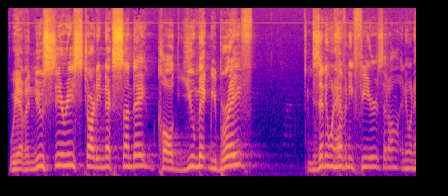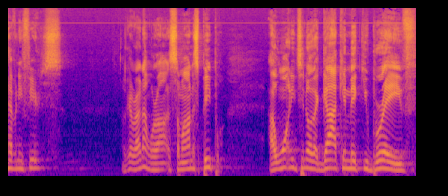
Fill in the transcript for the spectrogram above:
We have a new series starting next Sunday called You Make Me Brave. Does anyone have any fears at all? Anyone have any fears? Okay, right now, we're some honest people. I want you to know that God can make you brave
